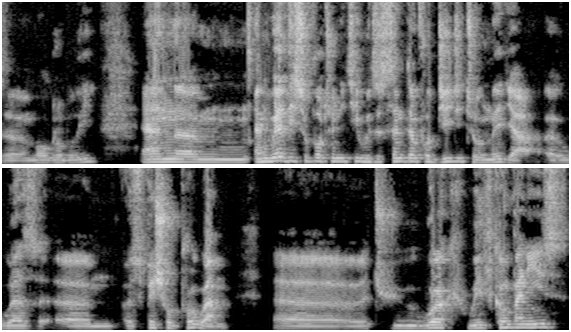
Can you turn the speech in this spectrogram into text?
more globally, and um, and we had this opportunity with the Center for Digital Media, was um, a special program to work with companies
